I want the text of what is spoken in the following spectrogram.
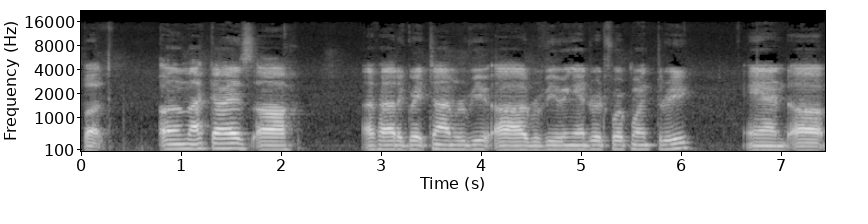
But other than that, guys, uh, I've had a great time review uh, reviewing Android 4.3, and uh,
